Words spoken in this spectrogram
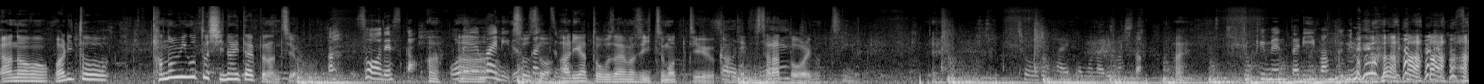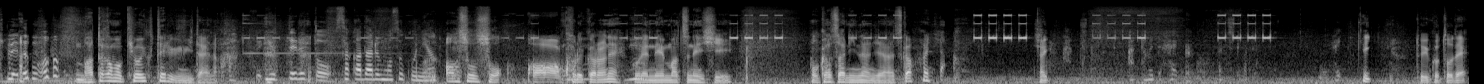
あの割と頼み事しないタイプなんですよ。あそうですか。あお礼参りですかあそうそう。ありがとうございます。いつもっていう感じですね。さらっと終わりますんで。ちょうど太鼓も鳴りました。はい。ドキュメンタリー番組のようになけれども。またかも教育テレビみたいな。言ってると酒樽もそこにあって。あそうそう。ああこれからねこれ年末年始お飾りなんじゃないですか？はい。はい。あ止めて早くあちょっと待ってはいということで、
